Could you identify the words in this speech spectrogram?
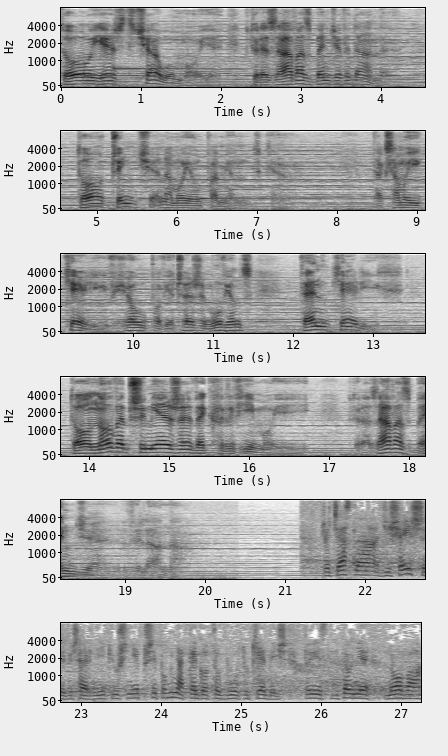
To jest ciało moje, które za was będzie wydane. To czyńcie na moją pamiątkę. Tak samo i kielich wziął po wieczerzy, mówiąc: Ten kielich to nowe przymierze we krwi mojej, która za was będzie wylana. Rzecz jasna, dzisiejszy wieczernik już nie przypomina tego, co było tu kiedyś. To jest zupełnie nowa,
